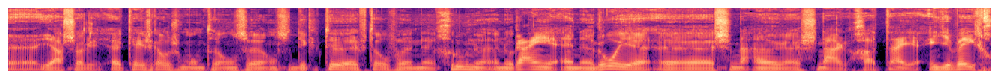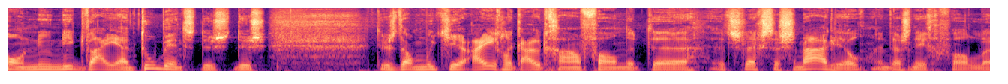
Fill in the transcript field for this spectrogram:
Uh, ja, sorry. Kees Rosemond, onze, onze directeur, heeft over een groene, een oranje en een rode scenario, scenario gehad. Nou, ja, en je weet gewoon nu niet waar je aan toe bent. Dus, dus, dus dan moet je eigenlijk uitgaan van het, het slechtste scenario. En dat is in dit geval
